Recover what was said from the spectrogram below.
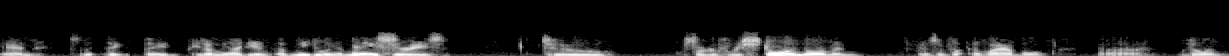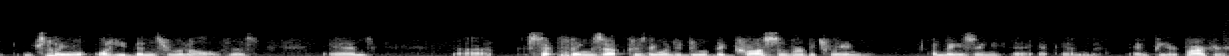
And so they, they hit on the idea of, me doing a mini series to sort of restore Norman as a, a viable uh, villain, explain what he'd been through in all of this, and uh, set things up because they wanted to do a big crossover between Amazing and and, and Peter Parker.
